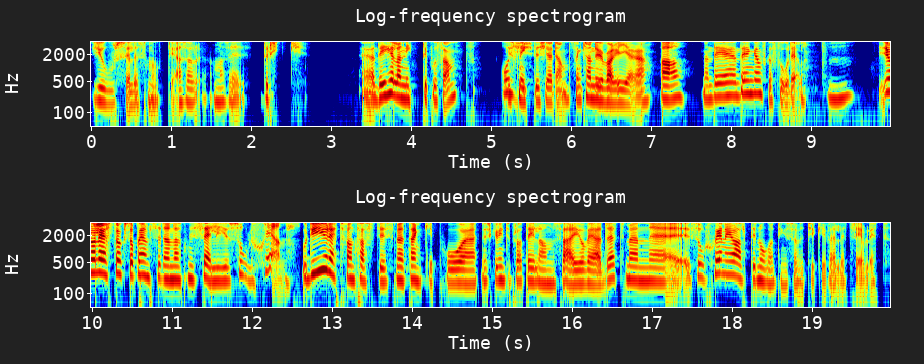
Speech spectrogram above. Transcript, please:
juice eller smoothie, alltså om man säger dryck? Eh, Det är hela 90 procent i snitt i kedjan. Sen kan det ju variera, Ja. men det är, det är en ganska stor del. Mm. Jag läste också på hemsidan att ni säljer solsken. Och det är ju rätt fantastiskt med tanke på, eh, nu ska vi inte prata illa om Sverige och vädret, men eh, solsken är ju alltid någonting som vi tycker är väldigt trevligt.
